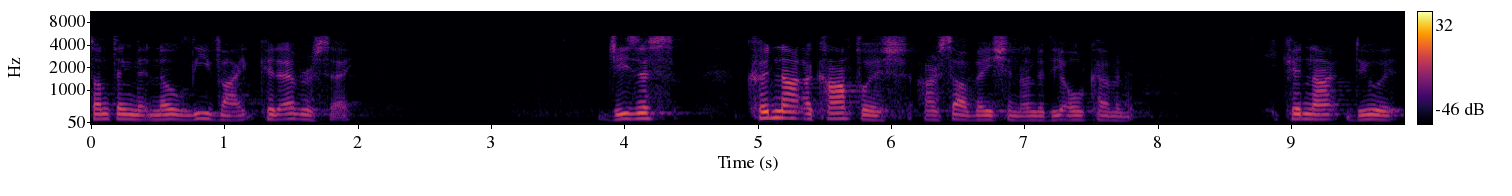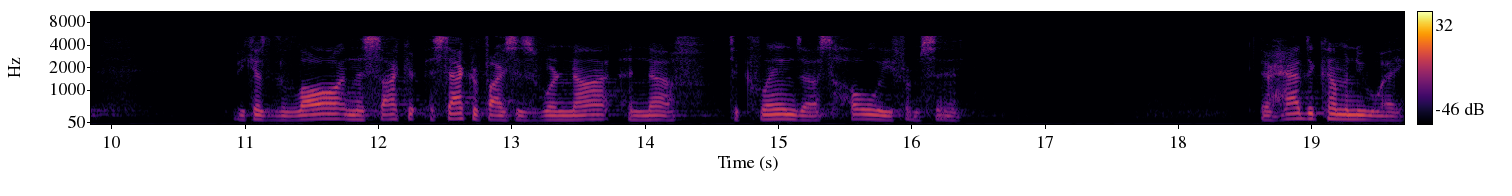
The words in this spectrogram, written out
something that no Levite could ever say. Jesus could not accomplish our salvation under the old covenant. Could not do it because the law and the sacrifices were not enough to cleanse us wholly from sin. There had to come a new way.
